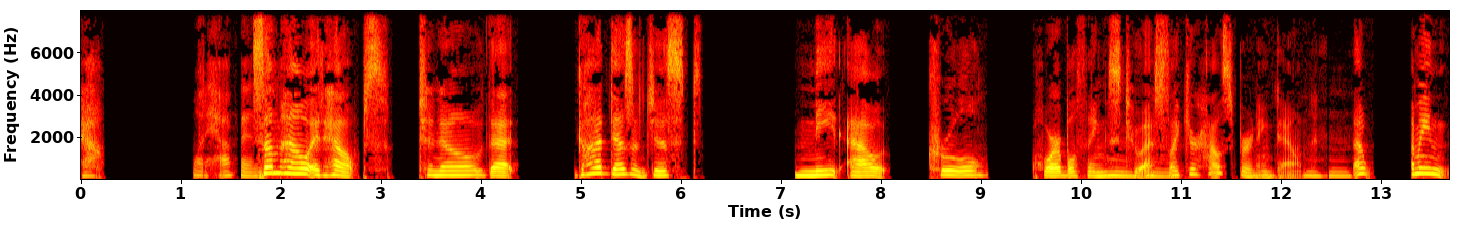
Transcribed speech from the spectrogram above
yeah. What happened? Somehow it helps to know that God doesn't just mete out cruel, horrible things mm-hmm. to us, Mm-hmm. like your house burning down. hmm That I mean,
